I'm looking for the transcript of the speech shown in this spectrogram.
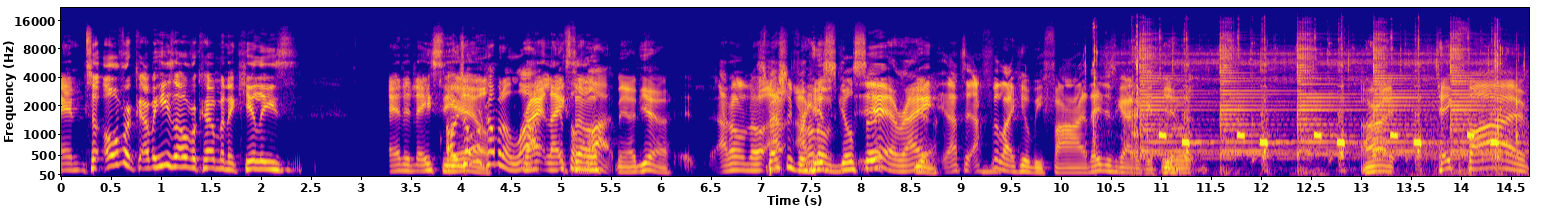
and to overcome, I mean, he's overcoming Achilles and an ACL. Oh, he's overcoming a lot. right? Like, That's so a lot, man. Yeah. I don't know, Especially I- for I his know- skill set. Yeah, right. Yeah. I, th- I feel like he'll be fine. They just got to get through it. All right. Take five.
